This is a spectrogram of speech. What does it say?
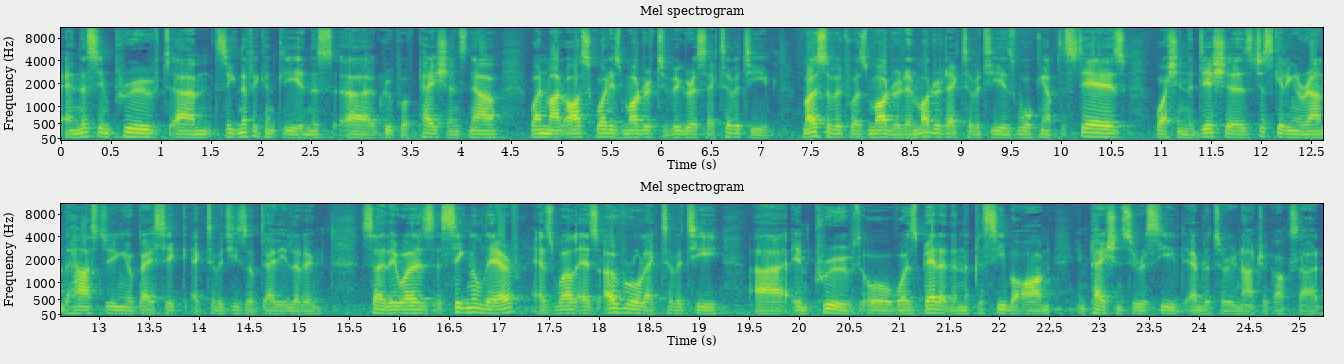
and this improved um, significantly in this uh, group of patients. Now, one might ask, what is moderate to vigorous activity? Most of it was moderate, and moderate activity is walking up the stairs, washing the dishes, just getting around the house, doing your basic activities of daily living. So there was a signal there, as well as overall activity uh, improved or was better than the placebo arm in patients who received ambulatory nitric oxide.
